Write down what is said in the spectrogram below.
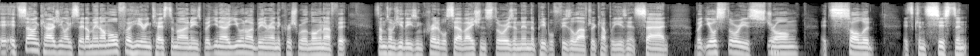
it's so encouraging. Like I said, I mean, I'm all for hearing testimonies, but you know, you and I have been around the Christian world long enough that sometimes you hear these incredible salvation stories, and then the people fizzle after a couple of years, and it's sad. But your story is strong. Yeah. It's solid. It's consistent.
